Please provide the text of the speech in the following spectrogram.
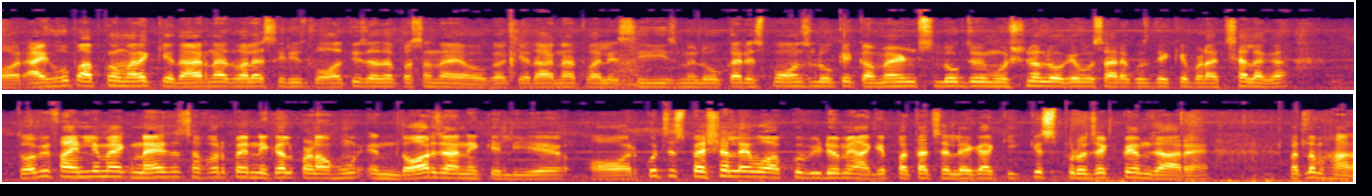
और आई होप आपको हमारा केदारनाथ वाला सीरीज़ बहुत ही ज़्यादा पसंद आया होगा। केदारनाथ वाले सीरीज़ में लोगों का रिस्पॉन्स लोग के कमेंट्स लोग जो इमोशनल हो गए वो सारा कुछ देख के बड़ा अच्छा लगा। तो अभी फाइनली मैं एक नए से सफ़र पे निकल पड़ा हूँ इंदौर जाने के लिए और कुछ स्पेशल है वो आपको वीडियो में आगे पता चलेगा कि किस प्रोजेक्ट पे हम जा रहे हैं। मतलब हाँ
